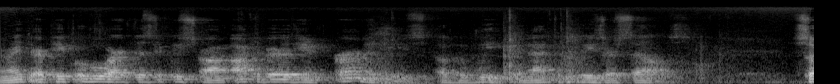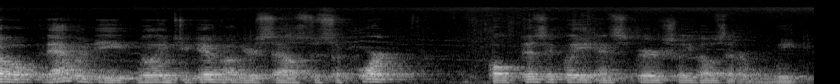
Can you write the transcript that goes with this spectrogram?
All right, there are people who are physically strong ought to bear the infirmities of the weak and not to please ourselves. So that would be willing to give of yourselves to support both physically and spiritually those that are weak,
